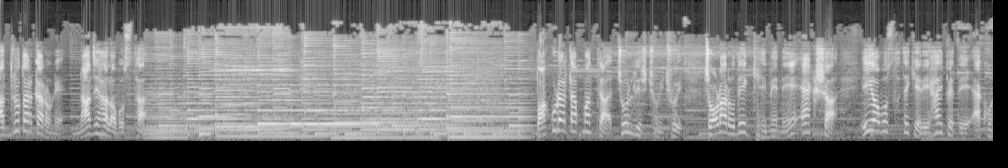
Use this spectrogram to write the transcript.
আর্দ্রতার কারণে নাজেহাল অবস্থা। বাঁকুড়ার তাপমাত্রা চল্লিশ ছুঁই ছুঁই। চড়া রোদে ঘেমে নে একসা এই অবস্থা থেকে রেহাই পেতে এখন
